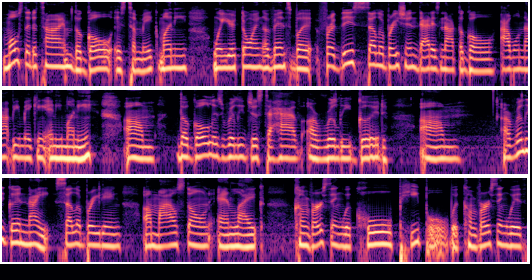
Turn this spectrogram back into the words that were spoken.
most of the time the goal is to make money when you're throwing events but for this celebration that is not the goal. I will not be making any money. Um, the goal is really just to have a really good um, a really good night celebrating a milestone and like conversing with cool people with conversing with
